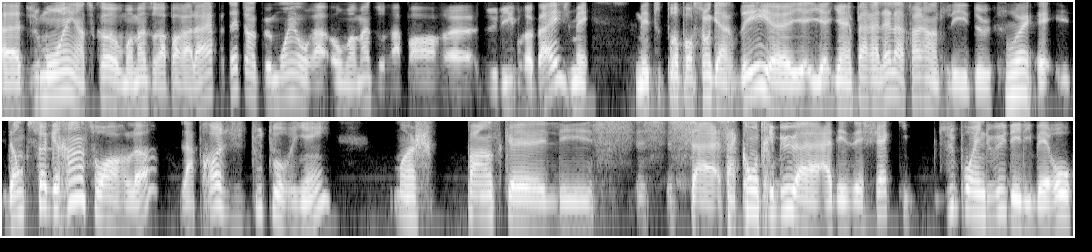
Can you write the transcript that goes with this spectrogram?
euh, du moins en tout cas au moment du rapport à l'air, peut-être un peu moins au, ra- au moment du rapport euh, du livre beige, mais mais toute proportion gardée, euh, il y, a- il y a un parallèle à faire entre les deux. Ouais. Et- donc, ce grand soir-là, l'approche du tout ou rien, moi, je pense que les, ça, ça contribue à, à des échecs qui, du point de vue des libéraux,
